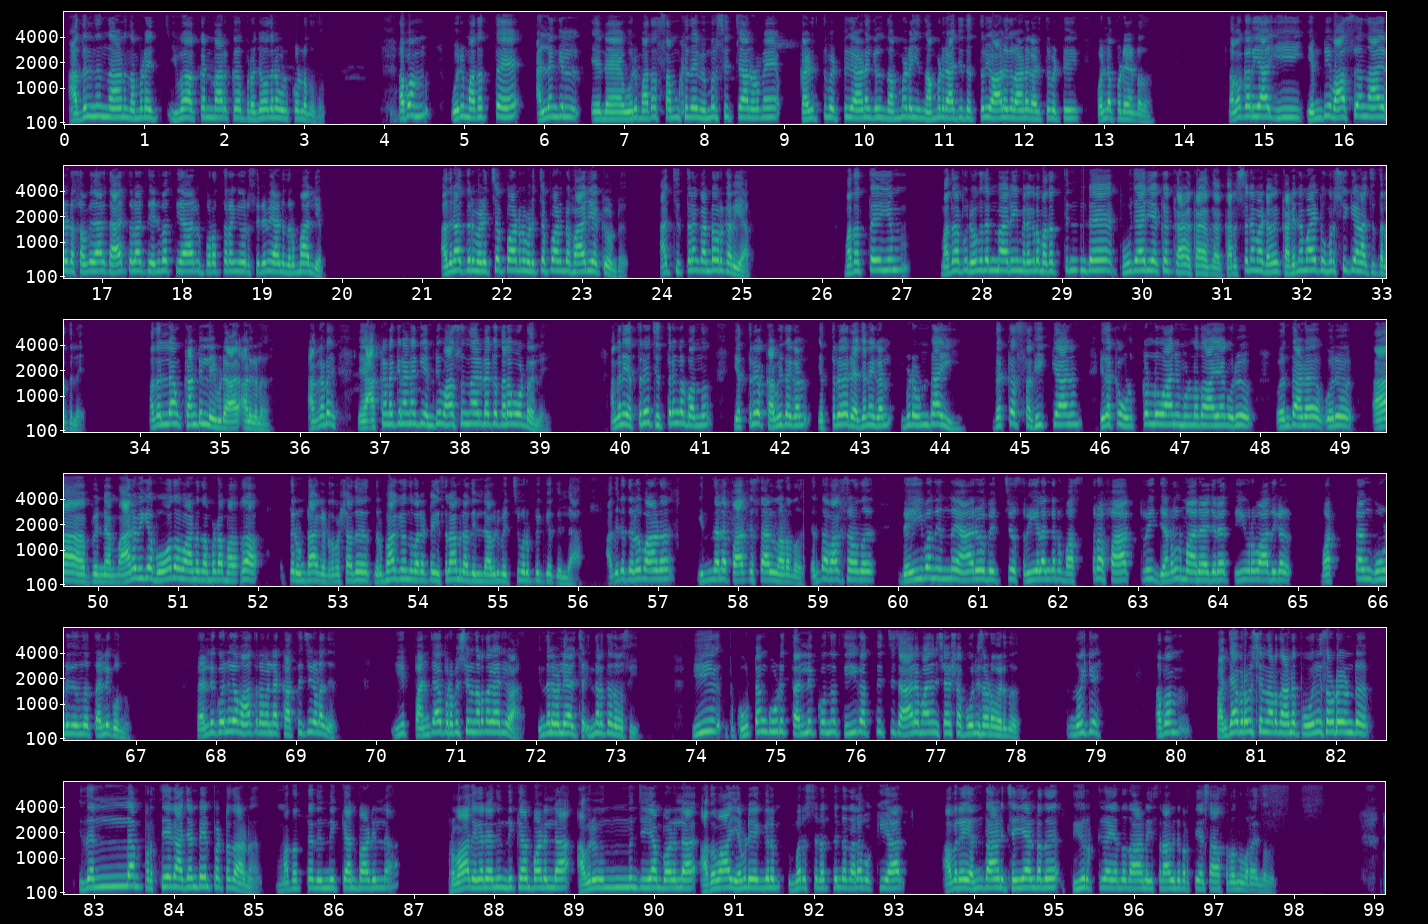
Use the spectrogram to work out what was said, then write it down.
അതിൽ നിന്നാണ് നമ്മുടെ യുവാക്കന്മാർക്ക് പ്രചോദനം ഉൾക്കൊള്ളുന്നത്. അപ്പം ഒരു മതത്തെ അല്ലെങ്കിൽ പിന്നെ ഒരു മതസംഹിതയെ വിമർശിച്ചാൽ ഉടനെ കഴുത്ത് വെട്ടുകയാണെങ്കിൽ നമ്മുടെ ഈ നമ്മുടെ രാജ്യത്ത് എത്രയോ ആളുകളാണ് കഴുത്ത് വെട്ടി കൊല്ലപ്പെടേണ്ടത്. നമുക്കറിയാം ഈ എം ടി വാസുദേവൻ നായരുടെ സംവിധാനത്തിൽ ആയിരത്തി തൊള്ളായിരത്തി എഴുപത്തി ആറിൽ പുറത്തിറങ്ങിയ ഒരു സിനിമയാണ് നിർമാല്യം. അതിനകത്തൊരു വെളിച്ചപ്പാടിന് വെളിച്ചപ്പാടിന്റെ ഭാര്യയൊക്കെ ഉണ്ട് ആ ചിത്രം കണ്ടവർക്കറിയാം. മതത്തെയും മത പുരോഹിതന്മാരെയും അല്ലെങ്കിൽ മതത്തിന്റെ പൂജാരിയൊക്കെ കർശനമായിട്ട് അല്ലെങ്കിൽ കഠിനമായിട്ട് വിമർശിക്കുകയാണ് ആ ചിത്രത്തിലെ. അതെല്ലാം കണ്ടില്ലേ ഇവിടെ ആളുകൾ അങ്ങനെ അക്കണക്കിനാണെങ്കിൽ എം ടി വാസുനാരുടെ ഒക്കെ തല പോകേണ്ടതല്ലേ അങ്ങനെ എത്രയോ ചിത്രങ്ങൾ വന്നു എത്രയോ കവിതകൾ എത്രയോ രചനകൾ ഇവിടെ ഉണ്ടായി. ഇതൊക്കെ സഹിക്കാനും ഇതൊക്കെ ഉൾക്കൊള്ളുവാനുമുള്ളതായ ഒരു എന്താണ് ഒരു ആ പിന്നെ മാനവിക ബോധമാണ് നമ്മുടെ മതത്തിൽ ഉണ്ടാകേണ്ടത് പക്ഷെ അത് നിർഭാഗ്യം എന്ന് പറയട്ടെ ഇസ്ലാമിന് അതില്ല അവർ വെച്ച് വെറുപ്പിക്കത്തില്ല അതിന്റെ തെളിവാണ് ഇന്നലെ പാകിസ്ഥാനിൽ നടന്നത്. എന്താ പാകിസ്ഥാൻ നടന്നത്? ദൈവനിന്ന ആരോപിച്ച് ശ്രീലങ്കൻ വസ്ത്ര ഫാക്ടറി ജനറൽ മാനേജരെ തീവ്രവാദികൾ വട്ടം കൂടി നിന്ന് തല്ലിക്കൊന്നു. തല്ലിക്കൊല്ലുക മാത്രമല്ല കത്തിച്ചു കളഞ്ഞ്. ഈ പഞ്ചാബ് പ്രവിശ്യയിൽ നടന്ന കാര്യമാണ് ഇന്നലെ വെള്ളിയാഴ്ച ഇന്നലത്തെ ദിവസം. ഈ കൂട്ടം കൂടി തല്ലിക്കൊന്ന് തീ കത്തിച്ച് ചാരമായതിനു ശേഷം പോലീസ് അവിടെ വരുന്നത്. നോക്കിയേ. അപ്പം പഞ്ചാബ് പ്രവിശ്യയിൽ നടന്നാണ് പോലീസ് അവിടെ ഉണ്ട് ഇതെല്ലാം പ്രത്യേക അജണ്ടയിൽപ്പെട്ടതാണ്. മതത്തെ നിന്ദിക്കാൻ പാടില്ല. പ്രവാചകനെ നിന്ദിക്കാൻ പാടില്ല. അവരെ ഒന്നും ചെയ്യാൻ പാടില്ല. അഥവാ എവിടെയെങ്കിലും വിമർശനത്തിന്റെ തല പൊക്കിയാൽ അവരെ എന്താണ് ചെയ്യേണ്ടത്? തീർക്കുക എന്നതാണ് ഇസ്ലാമിന്റെ പ്രത്യയശാസ്ത്രം എന്ന് പറയുന്നത്.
